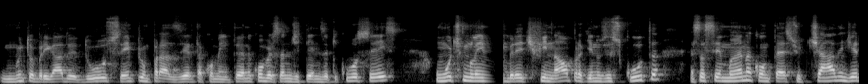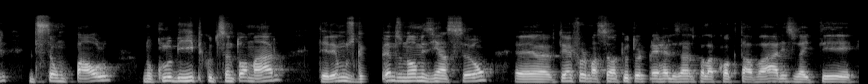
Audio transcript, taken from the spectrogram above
Muito obrigado, Edu. Sempre um prazer estar comentando e conversando de tênis aqui com vocês. Um último lembrete final para quem nos escuta. Essa semana acontece o Challenger de São Paulo, no Clube Hípico de Santo Amaro. Teremos grandes nomes em ação. É, tenho a informação aqui: o torneio é realizado pela Coque Tavares vai ter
